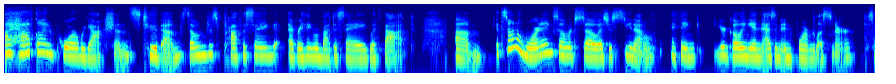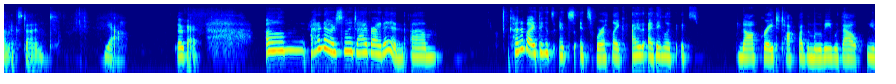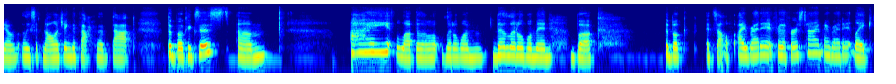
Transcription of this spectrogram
I have gotten poor reactions to them. So I'm just prefacing everything I'm about to say with that. Um, it's not a warning so much so as just, you know, I think you're going in as an informed listener to some extent. Yeah. Okay. Um, I don't know, I just want to dive right in. Um, kind of I think it's it's it's worth like I, I think like it's not great to talk about the movie without, you know, at least acknowledging the fact that that the book exists. Um I love the little little one the little women book, the book itself. I read it for the first time. I read it like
